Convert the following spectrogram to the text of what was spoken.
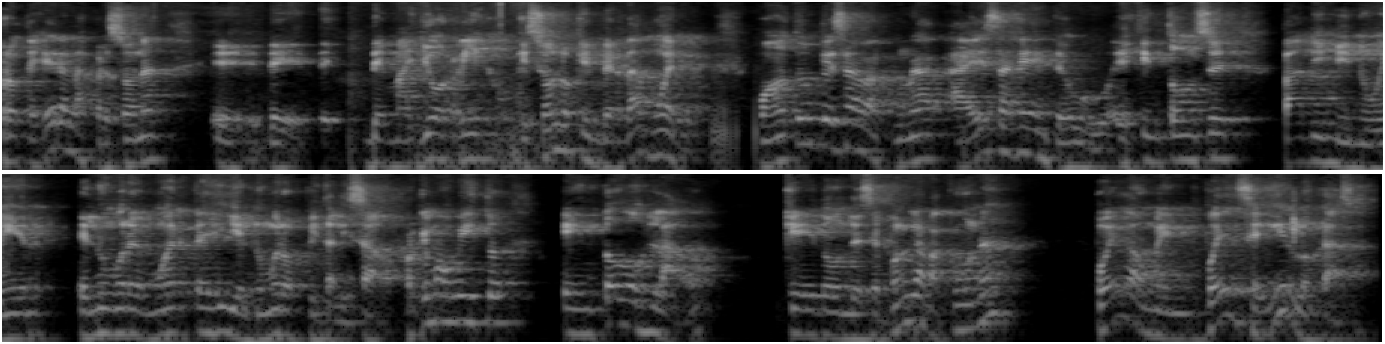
proteger a las personas eh, de, mayor riesgo, que son los que en verdad mueren. Cuando tú empiezas a vacunar a esa gente, Hugo, es que entonces va a disminuir el número de muertes y el número hospitalizado. Porque hemos visto en todos lados que donde se pone la vacuna pueden, pueden seguir los casos,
